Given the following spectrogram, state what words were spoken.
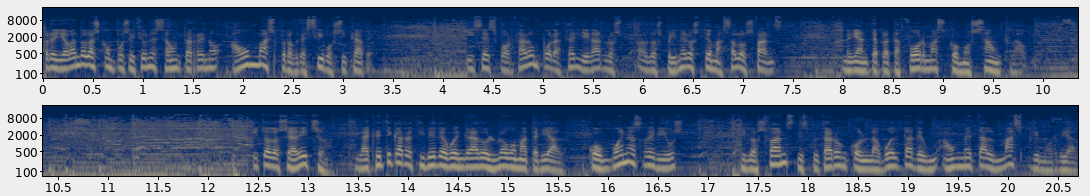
pero llevando las composiciones a un terreno aún más progresivo si cabe, y se esforzaron por hacer llegar los, primeros temas a los fans mediante plataformas como SoundCloud. Y todo se ha dicho, la crítica recibió de buen grado el nuevo material, con buenas reviews, y los fans disfrutaron con la vuelta de a un metal más primordial.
